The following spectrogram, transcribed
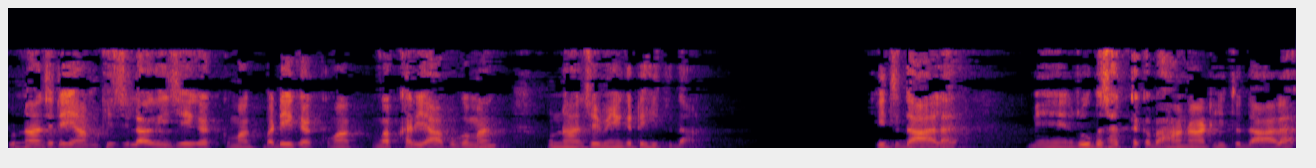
උන්වහන්සේට යම් කිසිලාගේ ඉෂේකක්කමක් බඩේකක්කමක් වක් හරි ආපු ගමන් උන්වහන්සේ මේකට හිත දානවා. හිත දාලා මේ රූප සත්‍යක භාවනාවට හිත දාලා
